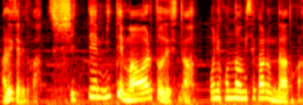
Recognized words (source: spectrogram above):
歩いたりとか、知ってみて回るとですね、あ、ここにこんなお店があるんだとか、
